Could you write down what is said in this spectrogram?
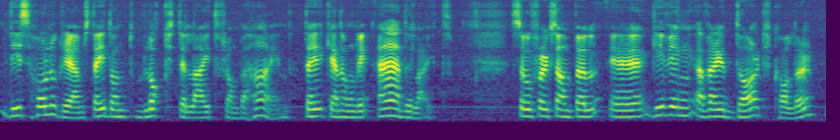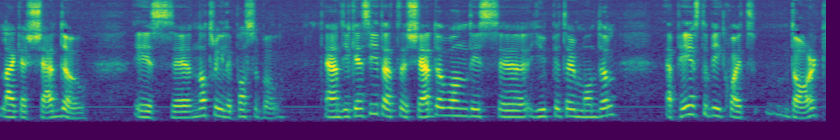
these holograms they don't block the light from behind. They can only add the light so for example, uh, giving a very dark color, like a shadow, is uh, not really possible. And you can see that the shadow on this uh, Jupiter model appears to be quite dark,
